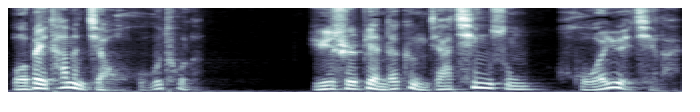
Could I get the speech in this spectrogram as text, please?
我被他们搅糊涂了，于是变得更加轻松活跃起来。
